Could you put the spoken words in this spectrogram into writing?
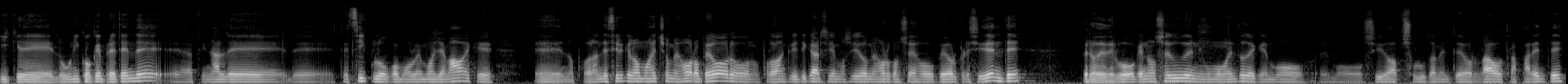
y que lo único que pretende eh, al final de este ciclo, como lo hemos llamado, es que eh, nos podrán decir que lo hemos hecho mejor o peor, o nos podrán criticar si hemos sido mejor consejo o peor presidente, pero desde luego que no se dude en ningún momento de que hemos, sido absolutamente honrados, transparentes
